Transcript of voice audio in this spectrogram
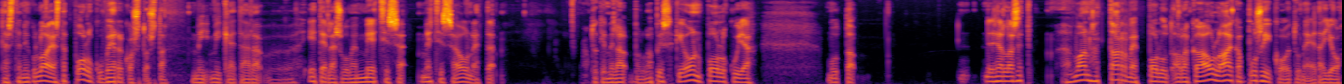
tästä niin kuin laajasta polkuverkostosta, mikä täällä Etelä-Suomen metsissä, metsissä on, että toki meillä Lapissakin on polkuja, mutta ne sellaiset vanhat tarvepolut alkaa olla aika pusikoituneita jo.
